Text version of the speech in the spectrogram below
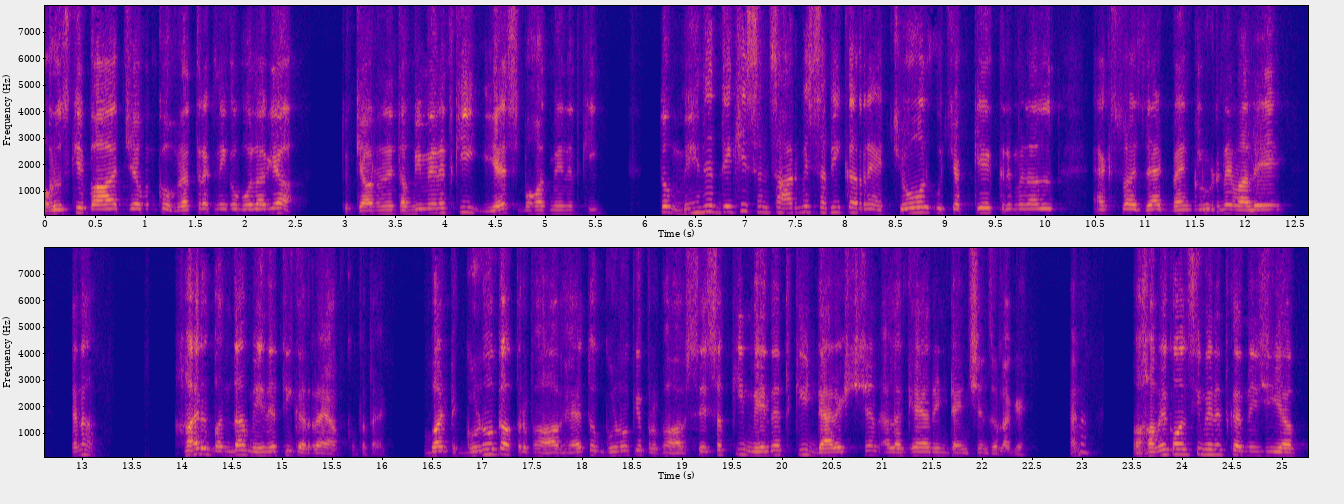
और उसके बाद जब उनको व्रत रखने को बोला गया तो क्या उन्होंने तब भी मेहनत की? यस बहुत मेहनत की। तो मेहनत देखिए, संसार में सभी कर रहे हैं। चोर, उचक्के criminal X Y Z bank लूटने वाले, है ना? हर बंदा मेहनत ही कर रहा है, आपको पता है। बट गुणों का प्रभाव है तो गुणों के प्रभाव से सबकी मेहनत की डायरेक्शन अलग है और इंटेंशन अलग है है ना? और हमें कौन सी मेहनत करनी चाहिए अब?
